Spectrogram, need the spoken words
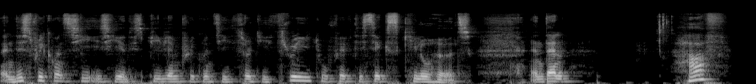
And this frequency is here, this PWM frequency 33 to 56 kilohertz. And then half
